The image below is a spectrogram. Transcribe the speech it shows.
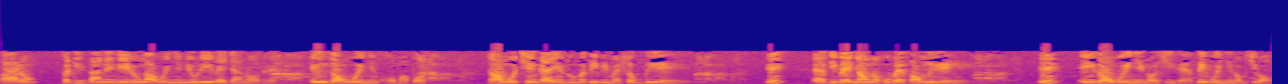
ဘာတော့ပฏิတန်နေနေတော့ကဝိညာဉ်မျိုးလေးပဲကြံတော့တဲ့အိမ်ဆောင်ဝိညာဉ်ခေါ်မှာပေါ့တောင်းမို့ချင်းကပ်ရင်သူမသိပြီမဲ့လှုပ်သေးတယ်ဟင်အဲဒီဘက်ညောင်းတော့ဟိုဘက်စောင်းသေးတယ်ဟင်အိမ်ဆောင်ဝိညာဉ်တော့ရှိတယ်အသိဝိညာဉ်တော့မရှိတော့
